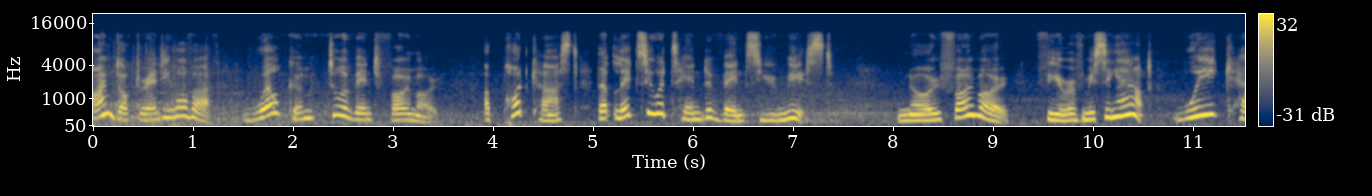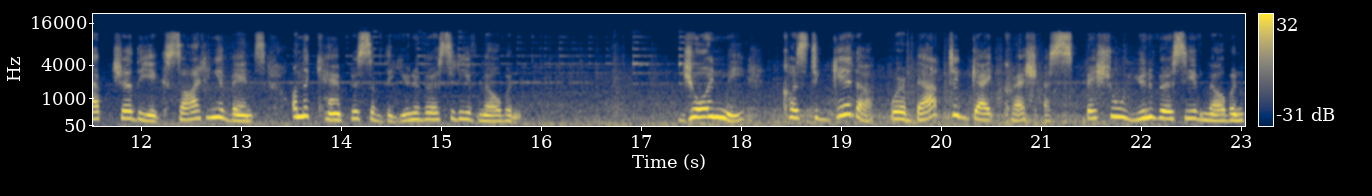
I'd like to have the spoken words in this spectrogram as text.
I'm Dr. Andi Horvath. Welcome to Event FOMO, a podcast that lets you attend events you missed. No FOMO, fear of missing out. We capture the exciting events on the campus of the University of Melbourne. Join me because together we're about to gatecrash a special University of Melbourne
